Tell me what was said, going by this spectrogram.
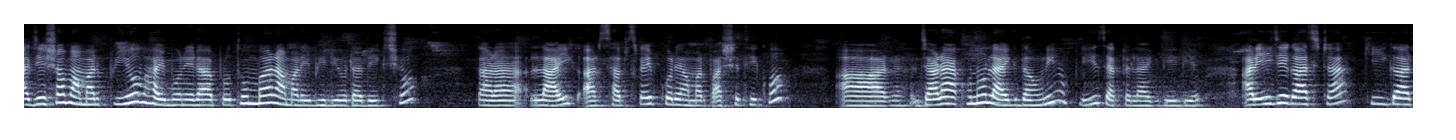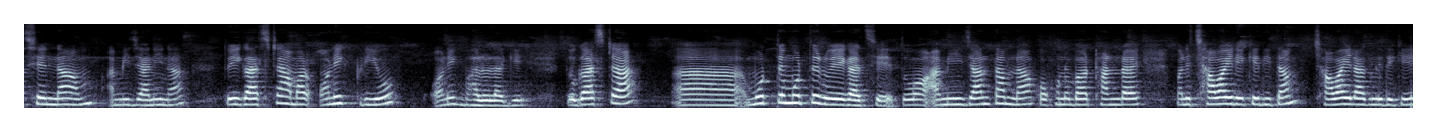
আর যেসব আমার প্রিয় ভাই বোনেরা প্রথমবার আমার এই ভিডিওটা দেখছ, তারা লাইক আর সাবস্ক্রাইব করে আমার পাশে থেকো। আর যারা এখনও লাইক দাওনি প্লিজ একটা লাইক দিয়ে দিও। আর এই যে গাছটা, কি গাছের নাম আমি জানি না। তো এই গাছটা আমার অনেক প্রিয়, অনেক ভালো লাগে। তো গাছটা মরতে মরতে রয়ে গেছে। তো আমি জানতাম না, কখনো বা ঠান্ডায় মানে ছাওয়াই রেখে দিতাম, ছাওয়াই রাখলে দেখি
